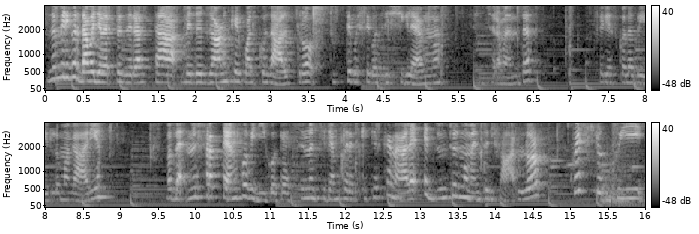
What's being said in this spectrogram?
Non mi ricordavo di aver preso in realtà, vedo già anche qualcos'altro, tutte queste cose di Shiglam, sinceramente. Se riesco ad aprirlo magari. Vabbè, nel frattempo vi dico che se non siete ancora iscritti al canale è giunto il momento di farlo. Questo qui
